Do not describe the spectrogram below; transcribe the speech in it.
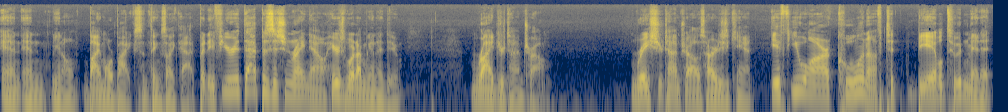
and and you know buy more bikes and things like that. But if you're at that position right now, here's what I'm going to do: ride your time trial race your time trial as hard as you can. If you are cool enough to be able to admit it,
